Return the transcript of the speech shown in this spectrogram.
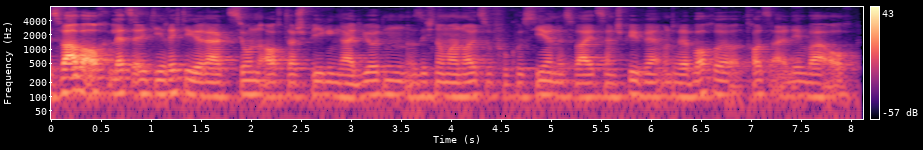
es war aber auch letztendlich die richtige Reaktion auf das Spiel gegen Altjürgen, sich nochmal neu zu fokussieren. Es war jetzt ein Spiel während unter der Woche, trotz alledem war auch,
